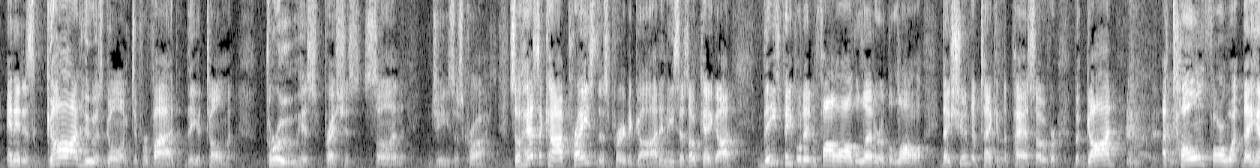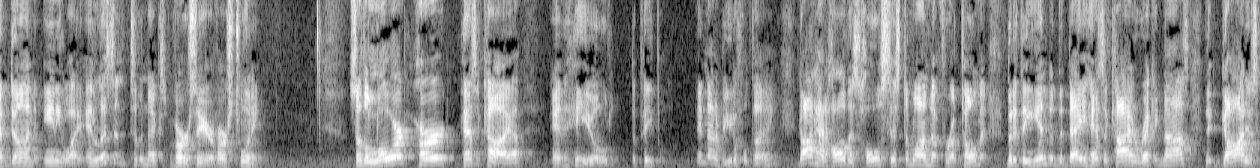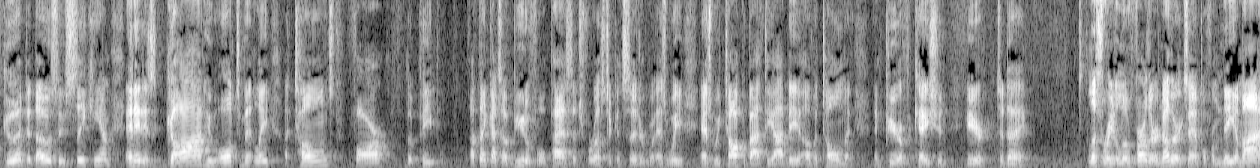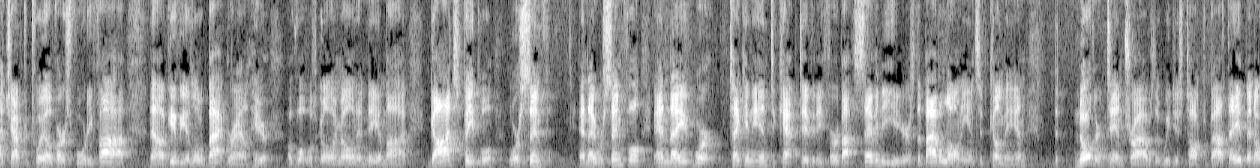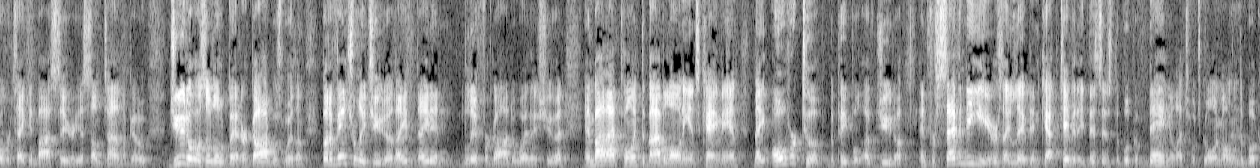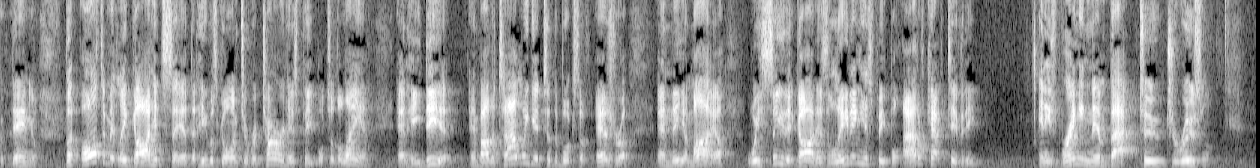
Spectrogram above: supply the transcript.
And it is God who is going to provide the atonement through His precious Son, Jesus Christ. So Hezekiah prays this prayer to God, and he says, Okay, God, these people didn't follow all the letter of the law. They shouldn't have taken the Passover, but God atoned for what they have done anyway. And listen to the next verse here, verse 20. So the Lord heard Hezekiah and healed the people. Isn't that a beautiful thing? God had all this whole system lined up for atonement, but at the end of the day, Hezekiah recognized that God is good to those who seek Him, and it is God who ultimately atones for the people. I think that's a beautiful passage for us to consider as we as we talk about the idea of atonement and purification here today. Let's read a little further. Another example from Nehemiah chapter 12, verse 45. Now, I'll give you a little background here of what was going on in Nehemiah. God's people were sinful, and they were sinful, and they were taken into captivity for about 70 years. The Babylonians had come in. The northern 10 tribes that we just talked about, they had been overtaken by Assyria some time ago. Judah was a little better. God was with them. But eventually, Judah, they, they didn't live for God the way they should. And by that point, the Babylonians came in. They overtook the people of Judah. And for 70 years, they lived in captivity. This is the book of Daniel. That's what's going on in the book of Daniel. But ultimately, God had said that He was going to return His people to the land. And He did. And by the time we get to the books of Ezra and Nehemiah, we see that God is leading his people out of captivity and he's bringing them back to Jerusalem.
